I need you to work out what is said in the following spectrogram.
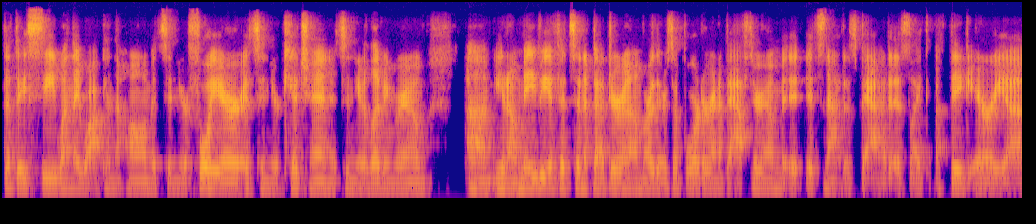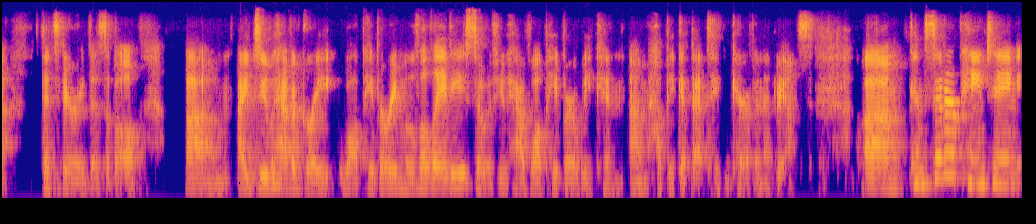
that they see when they walk in the home, it's in your foyer, it's in your kitchen, it's in your living room. Um, you know, maybe if it's in a bedroom or there's a border in a bathroom, it, it's not as bad as like a big area that's very visible. Um, I do have a great wallpaper removal lady. So if you have wallpaper, we can um, help you get that taken care of in advance. Um, consider painting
